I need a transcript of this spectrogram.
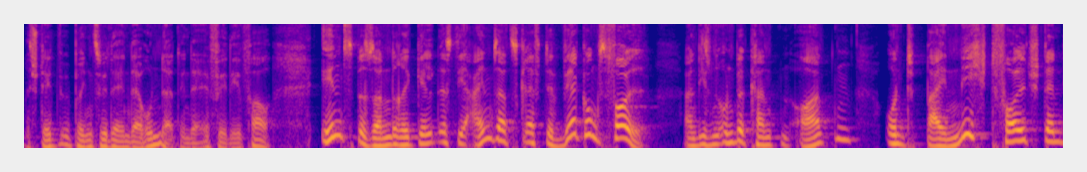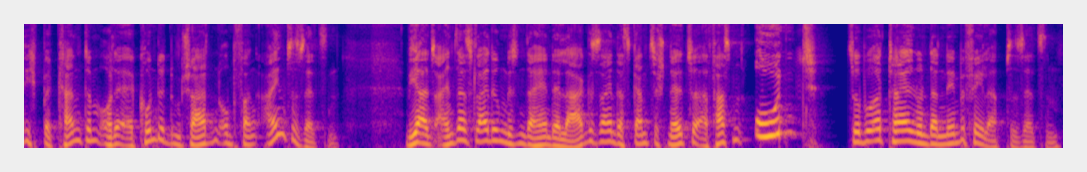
Es steht übrigens wieder in der 100 in der FEDV. Insbesondere gilt es, die Einsatzkräfte wirkungsvoll an diesen unbekannten Orten und bei nicht vollständig bekanntem oder erkundetem Schadenumfang einzusetzen. Wir als Einsatzleitung müssen daher in der Lage sein, das Ganze schnell zu erfassen und zu beurteilen und dann den Befehl abzusetzen.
